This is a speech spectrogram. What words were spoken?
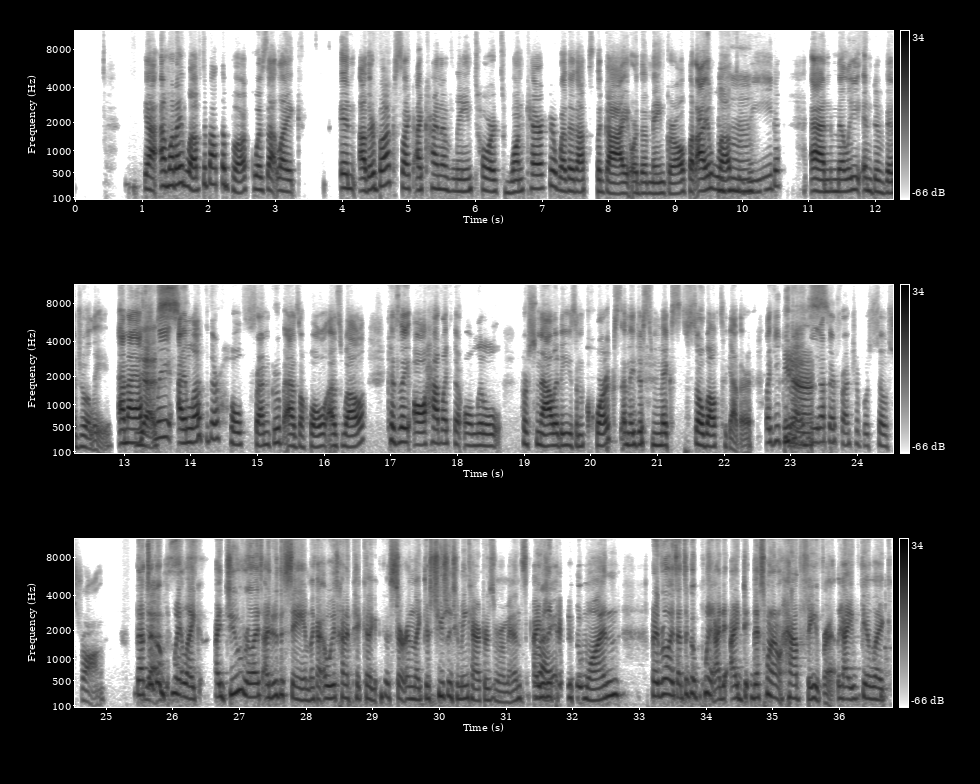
Yeah. And what I loved about the book was that, like, in other books, like, I kind of lean towards one character, whether that's the guy or the main girl, but I loved Mhm. Reed and Millie individually. And I actually, Yes. I loved their whole friend group as a whole as well, because they all had like their own little personalities and quirks and they just mixed so well together. Like, you can Yes. see that their friendship was so strong. that's a good point like i do realize i do the same like i always kind of pick like a certain like there's usually two main characters in romance i usually pick like, the one but i realize that's a good point i, di- I this one i don't have favorite like i feel like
